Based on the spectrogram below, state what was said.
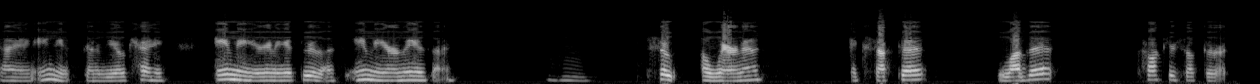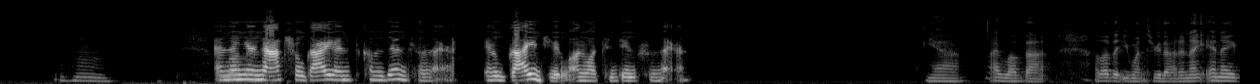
saying, Amy, it's going to be okay. Amy, you're going to get through this. Amy, you're amazing. Mm-hmm. So awareness, accept it, love it, talk yourself through it. Mm-hmm. And then your it. natural guidance comes in from there. It'll guide you on what to do from there. Yeah, I love that. I love that you went through that, and I and I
